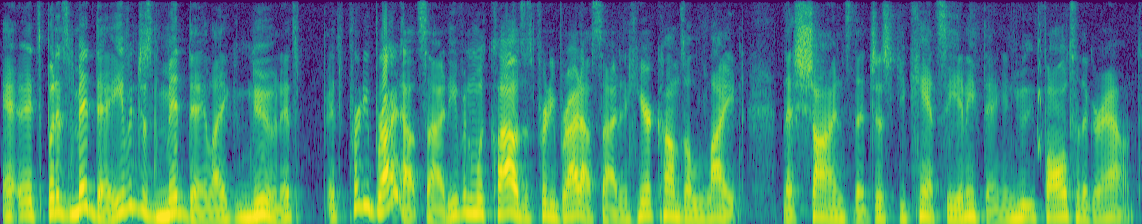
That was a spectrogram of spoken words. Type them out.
It's but it's midday even just midday like noon it's it's pretty bright outside. Even with clouds it's pretty bright outside. And here comes a light that shines that just you can't see anything and you fall to the ground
